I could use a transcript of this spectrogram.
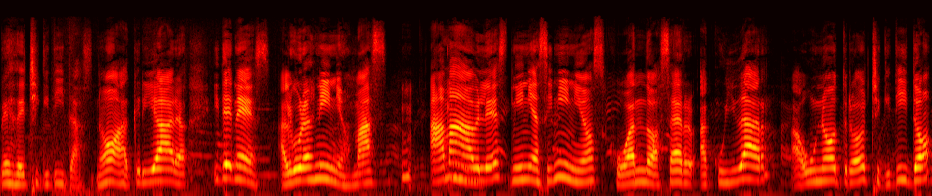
desde chiquititas, ¿no? A criar. a- Y tenés algunos niños más amables, niñas y niños, jugando a ser, a cuidar a un otro chiquitito,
